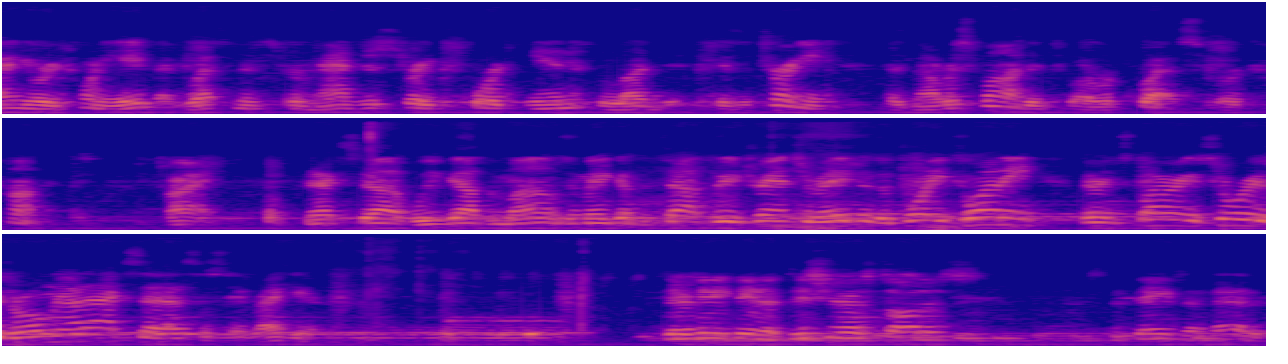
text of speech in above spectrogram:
January 28th at Westminster Magistrates Court in London. His attorney has not responded to our request for a comment. All right, next up, we've got the moms who make up the top three transformations of 2020. Their inspiring stories are only on Access, so stay right here. If there's anything that this year has taught us, it's the things that matter.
